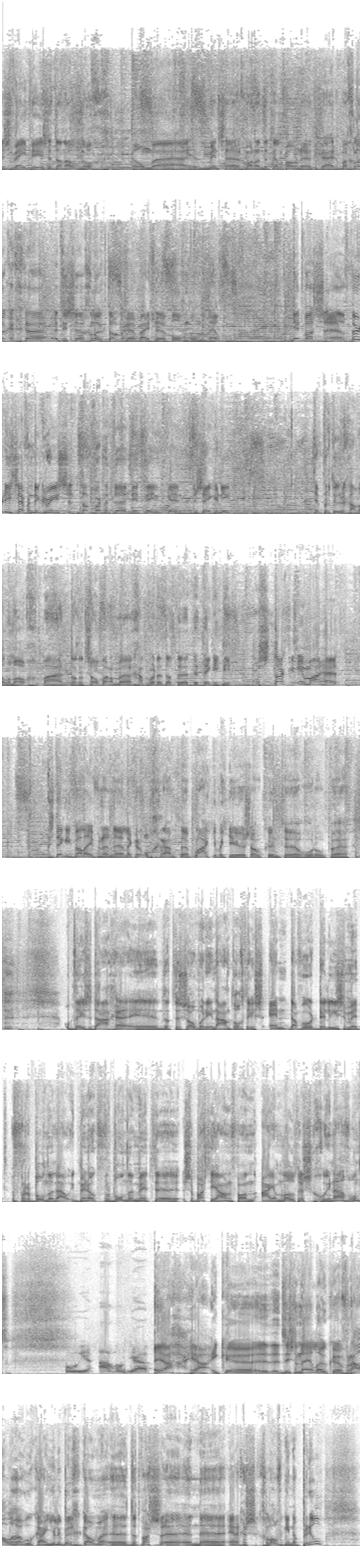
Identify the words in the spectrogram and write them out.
zweten is het dan ook nog. Om eh, mensen gewoon aan de telefoon eh, te krijgen. Maar gelukkig, eh, het is eh, gelukt ook eh, bij het eh, volgende onderdeel. Dit was eh, 37 degrees. Dat wordt het eh, dit weekend zeker niet. Temperaturen gaan wel omhoog. Maar dat het zo warm eh, gaat worden, dat, eh, dat denk ik niet. Stuck in my head. is denk ik wel even een eh, lekker opgeruimd eh, plaatje... wat je zo kunt eh, horen op, eh, op deze dagen. eh, dat de zomer in aantocht is. En daarvoor Delise met Verbonden. Nou, ik ben ook verbonden met eh Sebastiaan van I Am Lotus. Goedenavond. Goedenavond, ja. Ja, ja ik, eh, het is een heel leuk verhaal hoe ik aan jullie ben gekomen. Dat was een, ergens, geloof ik, in april.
